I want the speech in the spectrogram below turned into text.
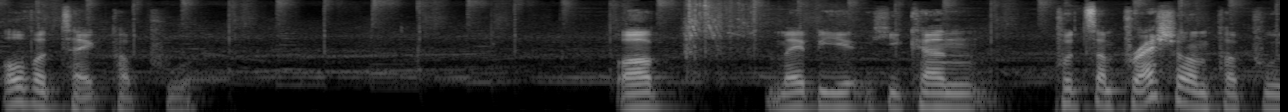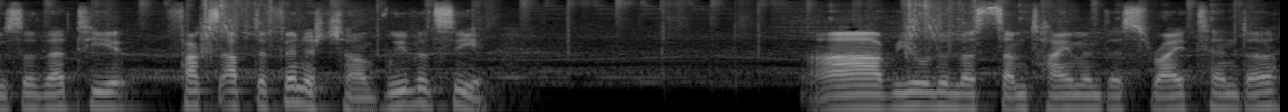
overtake Papou. Or maybe he can put some pressure on Papou so that he fucks up the finish jump. We will see. Ah, we Riolu lost some time in this right-hander.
